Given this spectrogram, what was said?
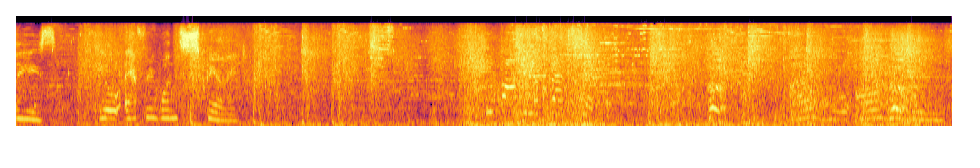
Please, heal everyone's spirit. Keep on the affection! I'll heal all your wounds.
